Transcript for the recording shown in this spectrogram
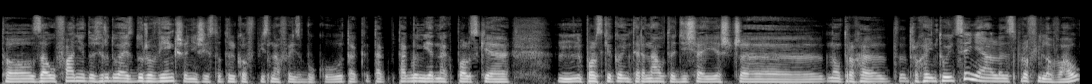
to zaufanie do źródła jest dużo większe niż jest to tylko wpis na Facebooku. Tak, tak, tak bym jednak polskie, mm, polskiego internautę dzisiaj jeszcze, no trochę, trochę intuicyjnie, ale sprofilował.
